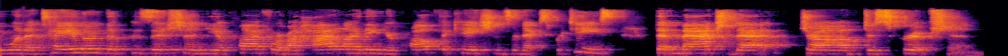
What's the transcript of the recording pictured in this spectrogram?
You want to tailor the position you apply for by highlighting your qualifications and expertise that match that job description.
